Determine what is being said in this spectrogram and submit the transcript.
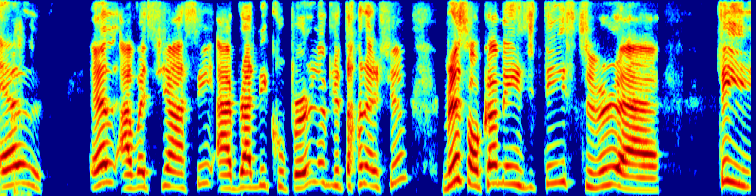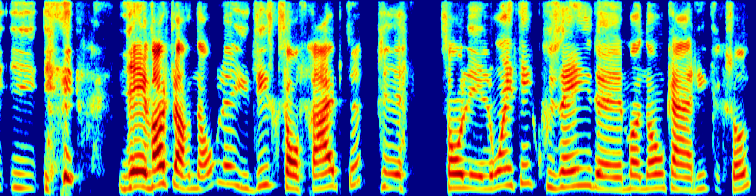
elle, elle, elle va être fiancée à Bradley Cooper, là, plus tard dans le film. Mais là, ils sont comme invités, si tu veux, à. Tu sais, ils, ils, inventent leur nom, là. Ils disent qu'ils sont frères, pis tout. Puis ils sont les lointains cousins de mon oncle Henri, quelque chose.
